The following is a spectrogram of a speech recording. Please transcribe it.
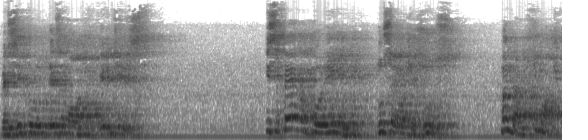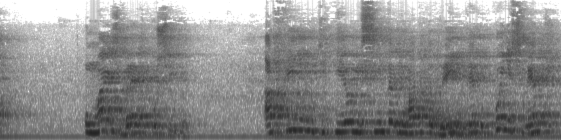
versículo 19, ele diz: Espero, porém, no Senhor Jesus, mandar Timóteo, o mais breve possível, a fim de que eu me sinta animado também, tendo conhecimento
